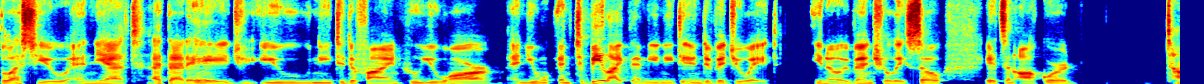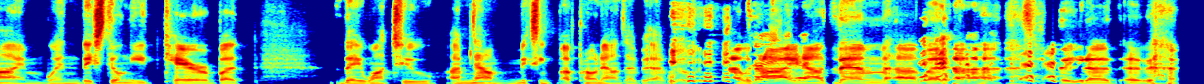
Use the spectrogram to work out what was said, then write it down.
bless you and yet at that age you need to define who you are and you and to be like them you need to individuate you know eventually. So it's an awkward time when they still need care but they want to i'm now mixing up pronouns. I, I, I was I now it's them uh, but, uh, but, you know uh,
